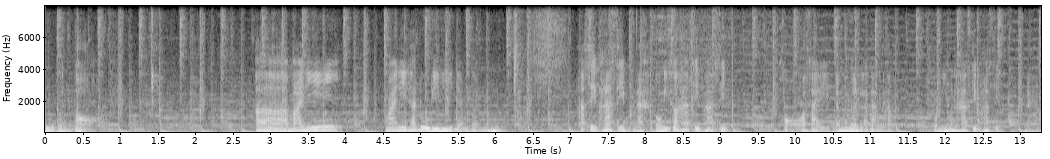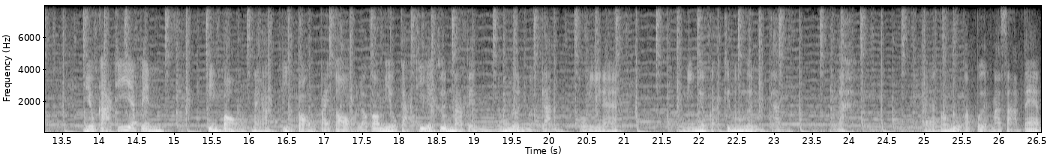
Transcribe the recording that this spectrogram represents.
ดูกันต่ออ่อไม้นี้ไม้นี้ถ้าดูดีๆเนี่ยเหมือน 50 50 นะ ตรงนี้ก็ 50 50 ขอใส่น้ำเงินแล้วกันนะครับ ตรงนี้มัน 50 50 นะครับ มีโอกาสที่จะเป็น ปิงปองนะครับปิงปองไปต่อ แล้วก็มีโอกาสที่จะขึ้นมาเป็นน้ำเงินเหมือนกัน ตรงนี้นะฮะตรงนี้มีโอกาสขึ้นน้ำเงินเหมือนกันนะเพราะฉะนั้นต้องดูครับเปิดมา 3 แต้ม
